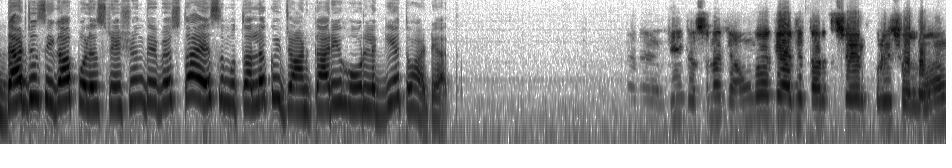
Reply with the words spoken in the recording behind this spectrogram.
ਦਰਜ ਸੀਗਾ ਪੁਲਿਸ ਸਟੇਸ਼ਨ ਦੇ ਵਿੱਚ ਤਾਂ ਇਸ ਮੁਤਲਕ ਕੋਈ ਜਾਣਕਾਰੀ ਹੋਰ ਲੱਗੀ ਹੈ ਤੁਹਾਡੇ ਹੱਥ? ਜੀ ਦੱਸਣਾ ਚਾਹੂੰਗਾ ਕਿ ਅੱਜ ਤੜਕਸਵੇਰ ਪੁਲਿਸ ਵੱਲੋਂ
